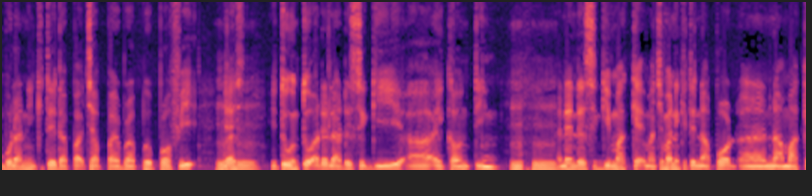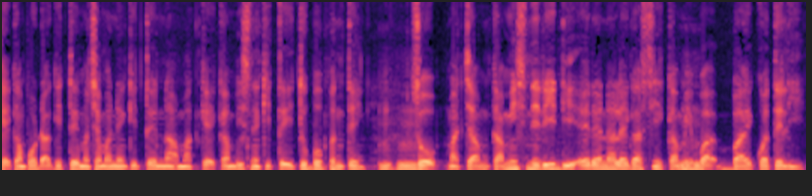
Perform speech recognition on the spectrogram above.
bulan ni kita dapat capai berapa profit yes mm-hmm. itu untuk adalah dari segi uh, accounting mm-hmm. and then dari segi market macam mana kita nak pro, uh, nak marketkan produk kita macam mana kita nak marketkan bisnes kita itu pun penting mm-hmm. so macam kami sendiri di Arena Legacy kami mm-hmm. buat by quarterly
